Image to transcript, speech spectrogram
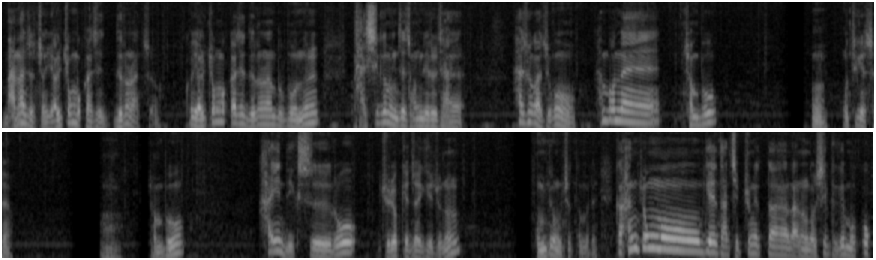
많아졌죠. 열 종목까지 늘어났죠. 그 열 종목까지 늘어난 부분을 다시금 이제 정리를 잘 하셔가지고 한 번에 전부 어, 어떻게 했어요? 어, 전부 하이닉스로 주력 계좌 기준은 옮겨 놓으셨단 말이에요. 그러니까 한 종목에 다 집중했다라는 것이 그게 뭐 꼭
